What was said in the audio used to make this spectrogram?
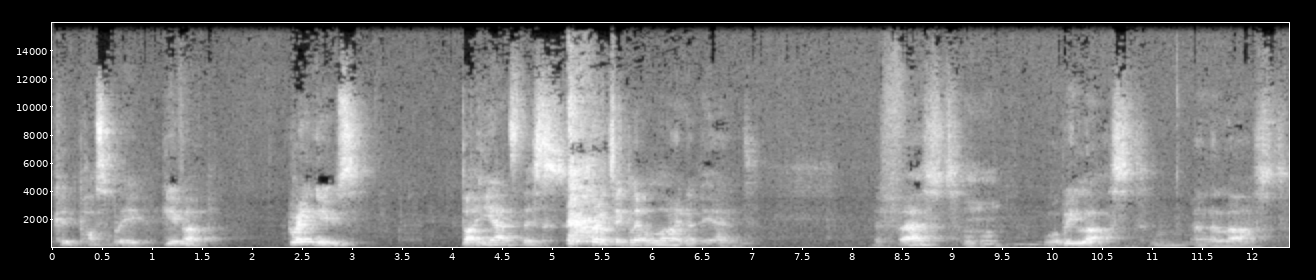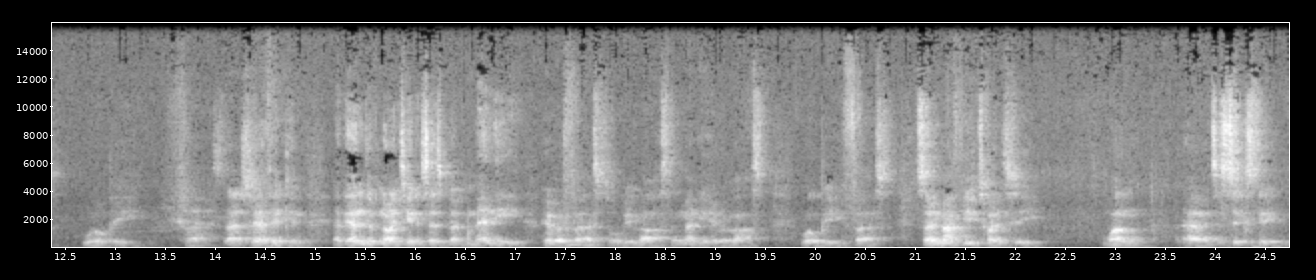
could possibly give up. Great news But he adds this cryptic little line at the end The first mm-hmm. will be last, and the last will be first. Actually, I think in, at the end of 19 it says, But many who are first will be last, and many who are last will be first. So, Matthew 20, 1 uh, to 16.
